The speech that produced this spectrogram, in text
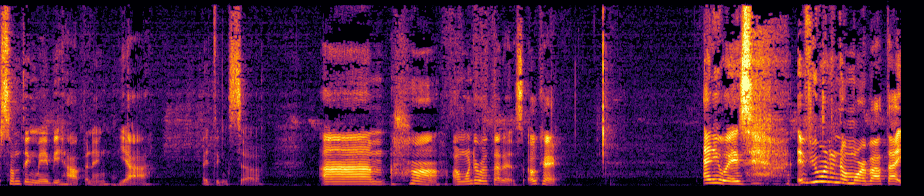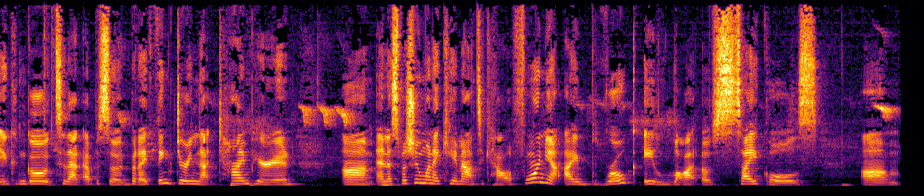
something may be happening. Yeah. I think so. Um, huh. I wonder what that is. Okay. Anyways, if you want to know more about that, you can go to that episode. But I think during that time period, um, and especially when I came out to California, I broke a lot of cycles um,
